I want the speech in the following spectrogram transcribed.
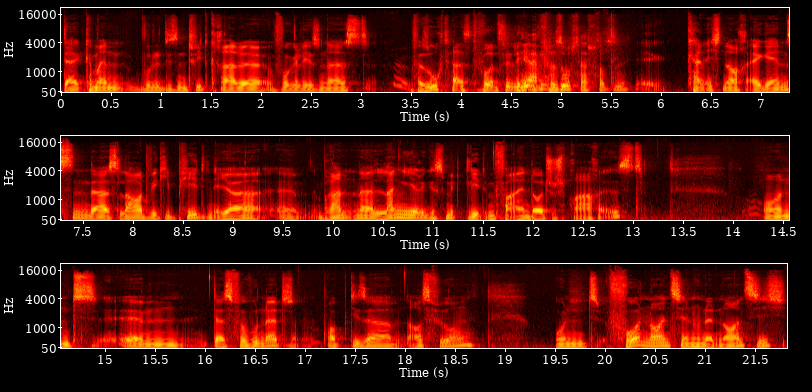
da kann man, wo du diesen Tweet gerade vorgelesen hast, versucht hast vorzulesen. Ja, versucht hast vorzulesen. Äh, kann ich noch ergänzen, dass laut Wikipedia äh, Brandner langjähriges Mitglied im Verein Deutsche Sprache ist. Und ähm, das verwundert ob dieser Ausführung. Und vor 1990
